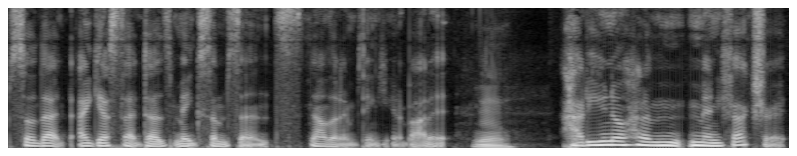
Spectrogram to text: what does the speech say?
So that I guess that does make some sense now that I'm thinking about it. Yeah. How do you know how to m- manufacture it?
